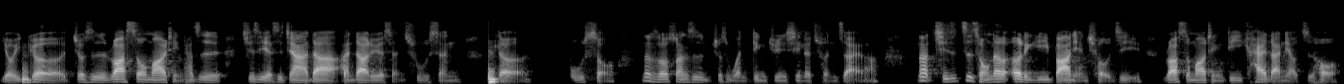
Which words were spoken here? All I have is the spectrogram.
有一个就是 Russell Martin，他是其实也是加拿大安大略省出生的捕手，那个时候算是就是稳定军心的存在啦。那其实自从那个二零一八年球季，Russell Martin 离开蓝鸟之后，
